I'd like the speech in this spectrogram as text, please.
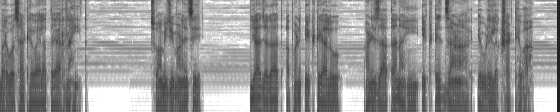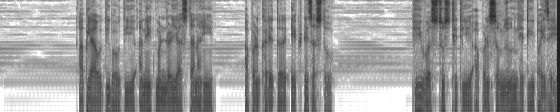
भरवसा ठेवायला तयार नाहीत. स्वामीजी म्हणायचे या जगात आपण एकटे आलो आणि जातानाही एकटेच जाणार एवढे लक्षात ठेवा. आपल्या अवतीभोवती अनेक मंडळी असतानाही आपण खरे तर एकटेच असतो. ही वस्तुस्थिती आपण समजून घेतली पाहिजे.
